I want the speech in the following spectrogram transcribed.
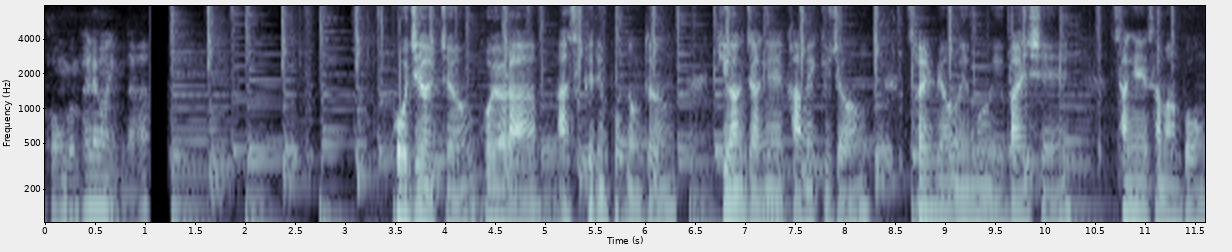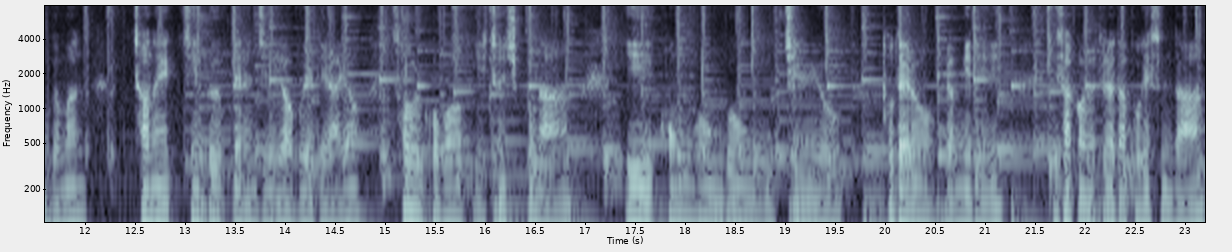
보험금 팔례방입니다 고지혈증, 고혈압, 아스피린 복용 등 기왕장애 감액 규정, 설명 의무 위반 시 상해 사망 보험금은 전액 지급되는지 여부에 대하여 서울고법 2019나 20000676 토대로 면밀히 이 사건을 들여다보겠습니다.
